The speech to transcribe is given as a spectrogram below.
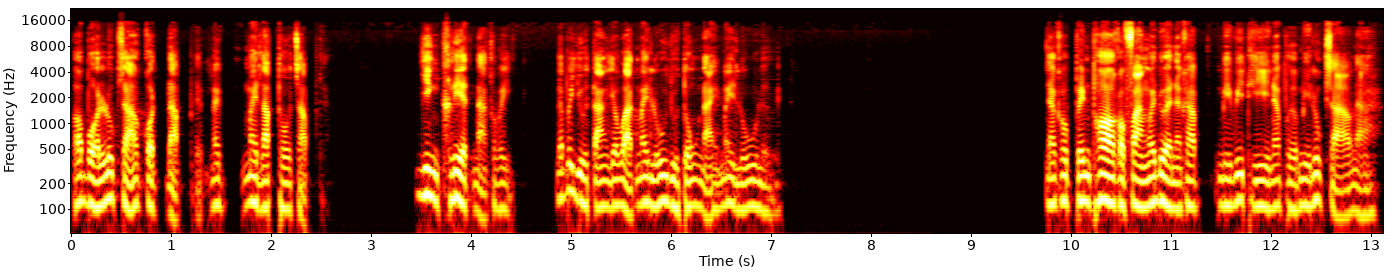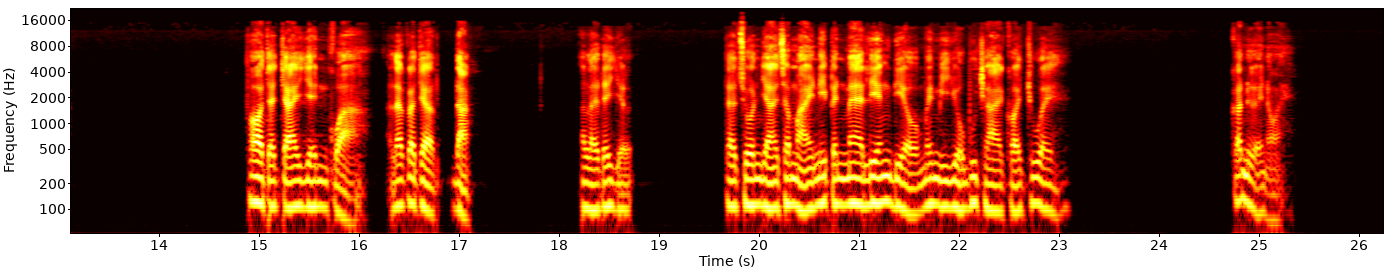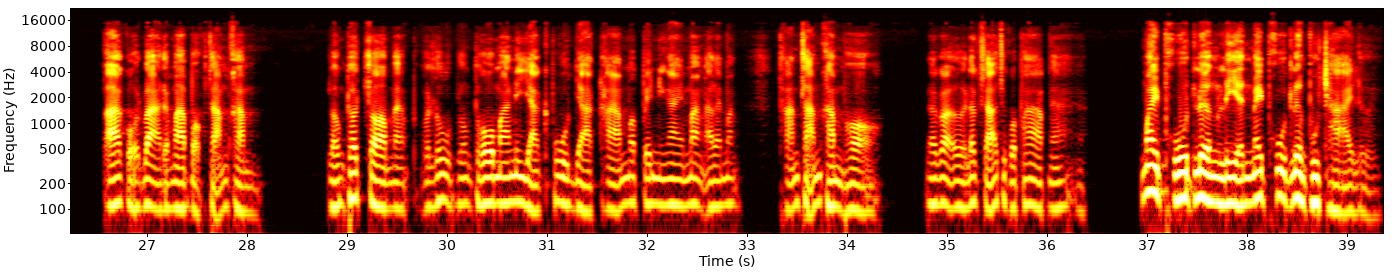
พอบ่นลูกสาวกดดับเลยไม่ไม่รับโทรศัพท์ ยิ่งเครียดหนักเข้าไปแล้วไปอยู่ต่างจังหวัดไม่รู้อยู่ตรงไหนไม่รู้เลยแล้วก็เป็นพ่อก็ฟังไว้ด้วยนะครับ มีวิธีนะเผื่อมีลูกสาวนะ พ่อจะใจเย็นกว่า แล้วก็จะดัก อะไรได้เยอะ แต่ส่วนใหญ่สมัยนี้เป็นแม่เลี้ยงเดี่ยว ไม่มีโยมผู้ชายคอยช่วย ก็เหนื่อยหน่อยปรากฏว่าอาตมาบอกสามคำลองทดสอบนะพอลูกลองโทรมานี่อยากพูดอยากถามว่าเป็นยังไงมั่งอะไรมั่งถามสามคำพอ แล้วก็เออรักษาสุขภาพนะ ไม่พูดเรื่องเรียน ไม่พูดเรื่องผู้ชายเลย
